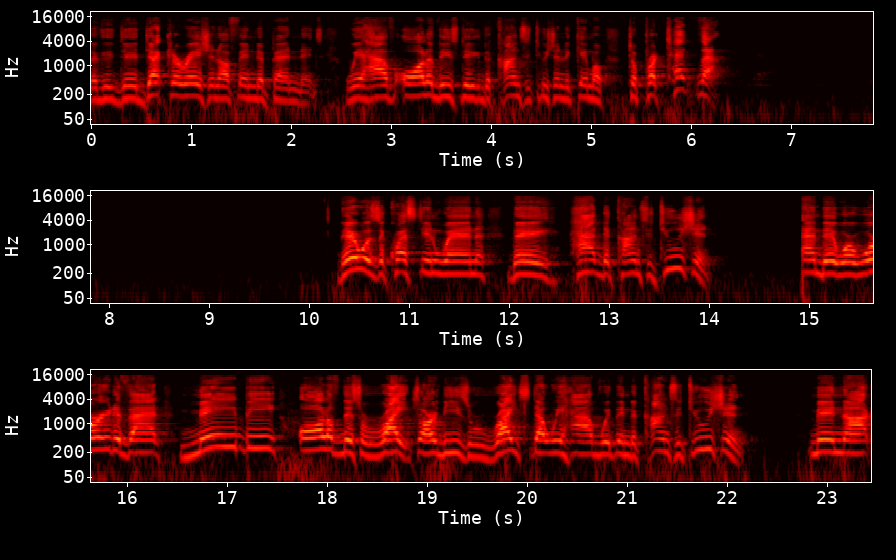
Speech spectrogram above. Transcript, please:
The, the Declaration of Independence. We have all of these, the, the Constitution that came up to protect them. There was a question when they had the Constitution and they were worried that maybe all of these rights or these rights that we have within the Constitution may not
